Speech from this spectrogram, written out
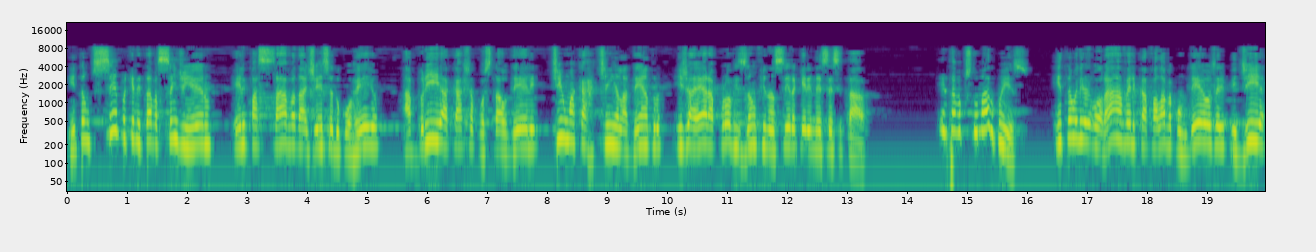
Então, sempre que ele estava sem dinheiro, ele passava da agência do correio, abria a caixa postal dele, tinha uma cartinha lá dentro e já era a provisão financeira que ele necessitava. Ele estava acostumado com isso. Então ele orava, ele falava com Deus, ele pedia,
